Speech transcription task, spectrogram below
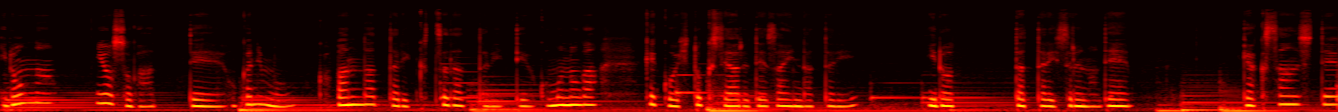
いろんな要素があって他にもバンだったり靴だったりっていう小物が結構一癖あるデザインだったり色だったりするので逆算して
